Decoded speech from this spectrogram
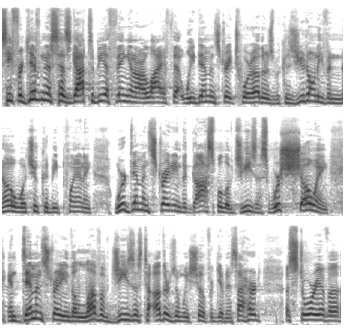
See, forgiveness has got to be a thing in our life that we demonstrate toward others because you don't even know what you could be planning. We're demonstrating the gospel of Jesus. We're showing and demonstrating the love of Jesus to others when we show forgiveness. I heard a story of a,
